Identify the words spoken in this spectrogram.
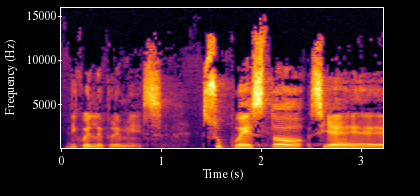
di quelle premesse. Su questo si è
